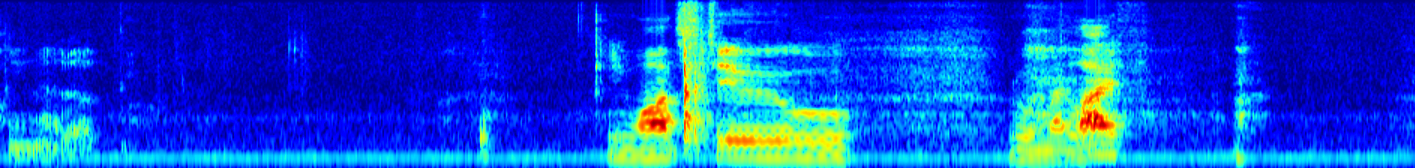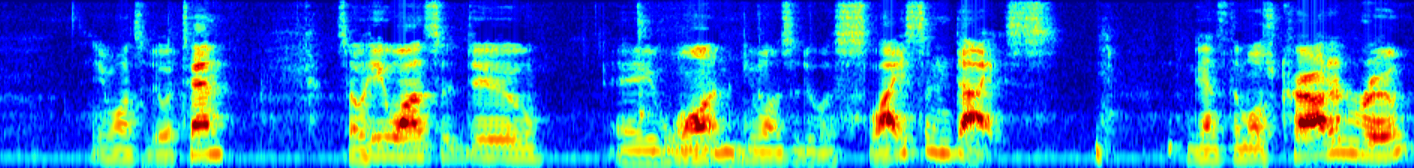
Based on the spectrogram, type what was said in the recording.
clean that up. He wants to ruin my life. He wants to do a 10. So he wants to do a 1. He wants to do a slice and dice against the most crowded room.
